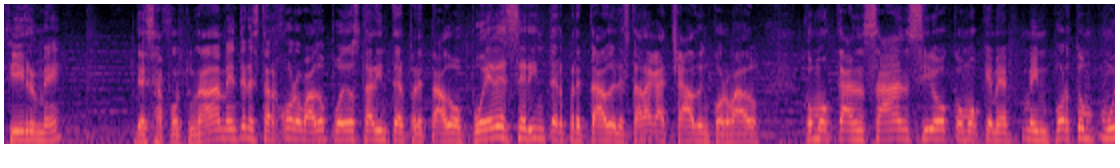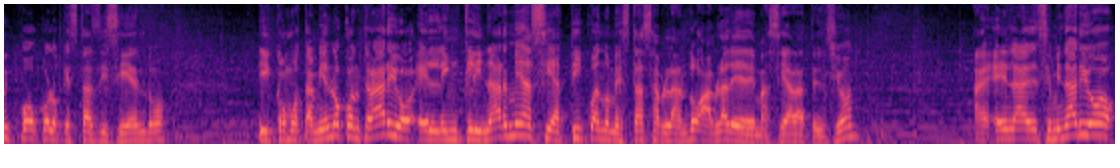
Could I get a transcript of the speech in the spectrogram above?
firme, desafortunadamente el estar jorobado puede estar interpretado o puede ser interpretado el estar agachado, encorvado, como cansancio, como que me, me importa muy poco lo que estás diciendo y como también lo contrario, el inclinarme hacia ti cuando me estás hablando habla de demasiada atención. En el seminario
